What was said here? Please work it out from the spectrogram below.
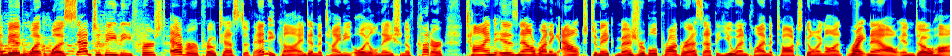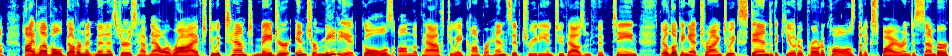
Amid what was said to be the first ever protest of any kind in the tiny oil nation of Qatar, time is now running out to make measurable progress at the UN climate talks going on right now in Doha. High level government ministers have now arrived to attempt major intermediate goals on the path to a comprehensive treaty in 2015. They're looking at trying to extend the Kyoto protocols that expire in December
